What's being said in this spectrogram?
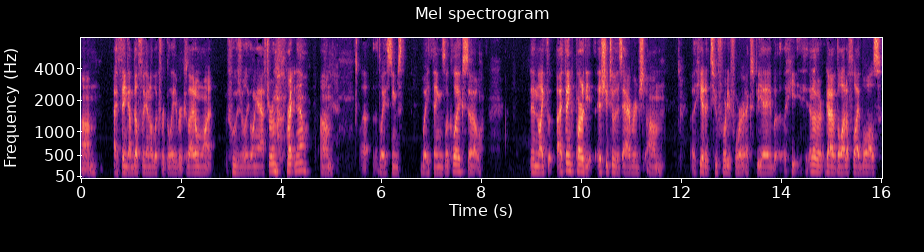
um, I think I'm definitely going to look for Gleyber because I don't want who's really going after him right now. Um, uh, the way seems way things look like. So, and like I think part of the issue too with this average, um, uh, he had a 244 xBA, but he another guy with a lot of fly balls,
